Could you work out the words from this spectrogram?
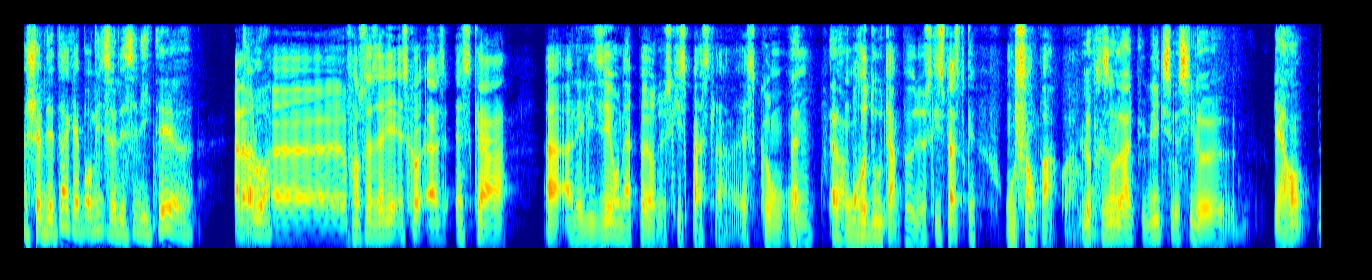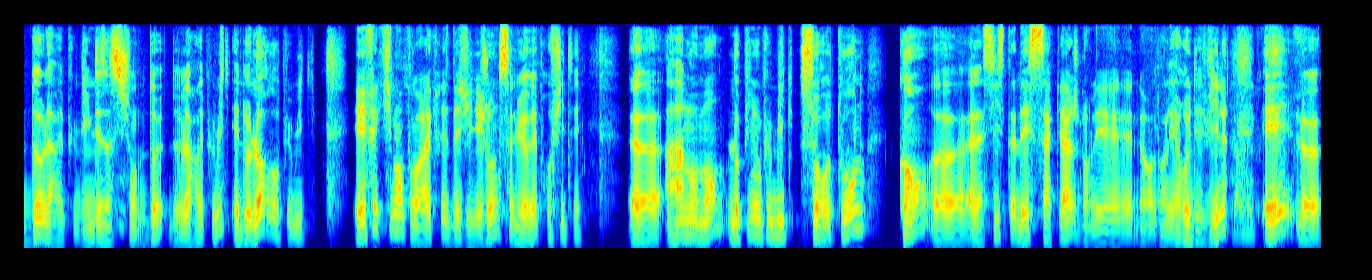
Un chef d'État qui n'a pas envie de se laisser dicter. euh, sa loi. euh, François Xavier, est-ce qu'à est qu'à à, à l'Élysée, on a peur de ce qui se passe là? Est-ce qu'on Ben, on redoute un peu de ce qui se passe? Parce qu'on ne le sent pas quoi Le président de la République, c'est aussi le garant de la République, des institutions de, de la République et de l'ordre public. Et effectivement, pendant la crise des Gilets jaunes, ça lui avait profité. Euh, à un moment, l'opinion publique se retourne quand euh, elle assiste à des saccages dans les, dans, dans les rues des villes. Et, le-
